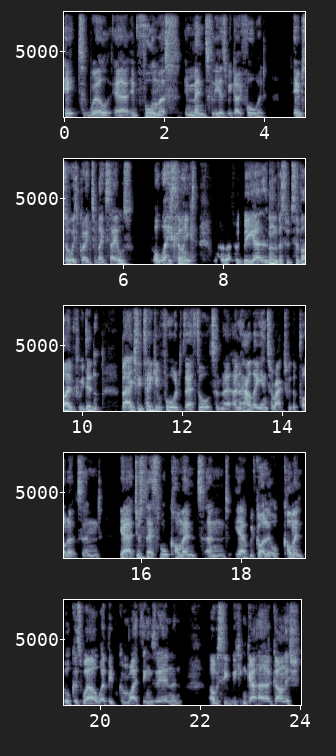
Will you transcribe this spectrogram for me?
It will uh, inform us immensely as we go forward. It's always great to make sales always. I mean none of us would be uh, none of us would survive if we didn't but actually taking forward their thoughts and their, and how they interact with the products and yeah, just their small comments. And yeah, we've got a little comment book as well where people can write things in. And obviously we can get, uh, garnish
